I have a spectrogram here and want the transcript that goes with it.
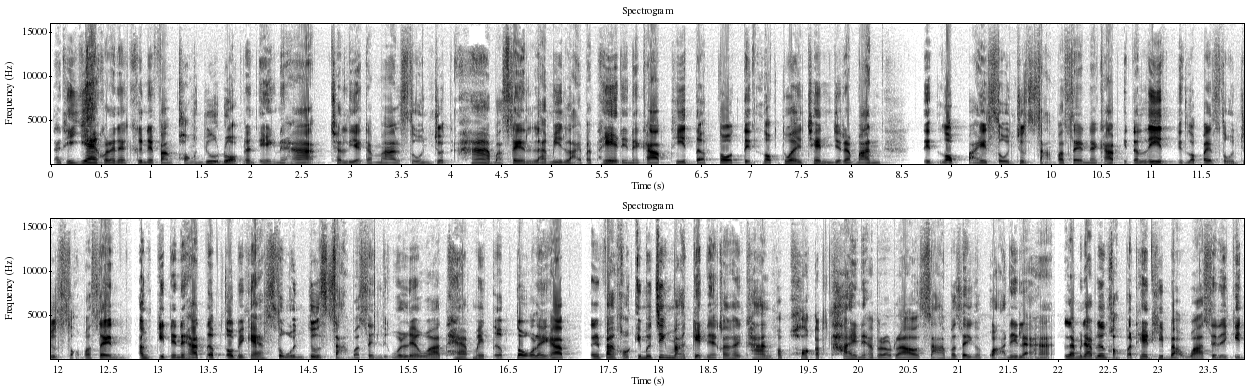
แต่ที่แย่กว่านั้นเนี่ยคือในฝั่งของยุโรปนั่นเองนะฮะเฉลี่ยประมาณ 0.5%และมีหลายประเทศนี่นะครับที่เติบโตติดลบด้วยเช่นเยอรมัน ติดลบไป 0.3%นะครับ อิตาลีติดลบไป 0.2%อังกฤษเนี่ยนะฮะเติบโตเป็นแค่ 0.3%หรือว่าเรียกว่าแทบไม่เติบโตเลยครับในฝั่งของ emerging market เนี่ยก็ค่อนข้างพอๆกับไทยนะครับราวๆ3%กว่านี่แหละฮะและไม่นับเรื่องของประเทศที่แบบว่าเศรษฐกิจ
